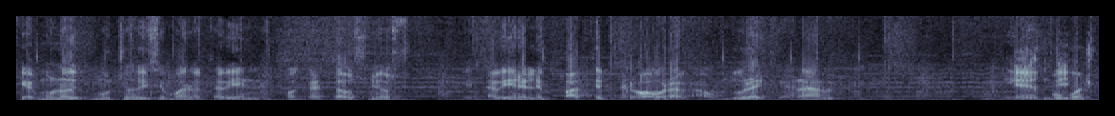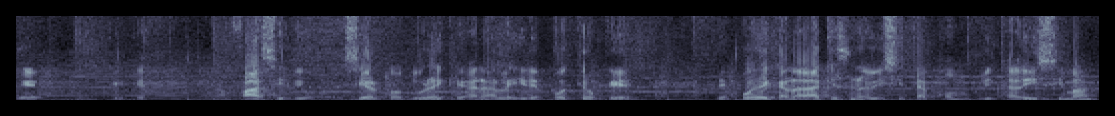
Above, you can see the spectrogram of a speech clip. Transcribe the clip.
que muchos dicen, bueno, está bien, contra Estados Unidos está bien el empate, pero ahora a Honduras hay que ganarle. Bien, es que fácil, digo, es cierto, dura hay que ganarle. Y después creo que, después de Canadá, que es una visita complicadísima,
